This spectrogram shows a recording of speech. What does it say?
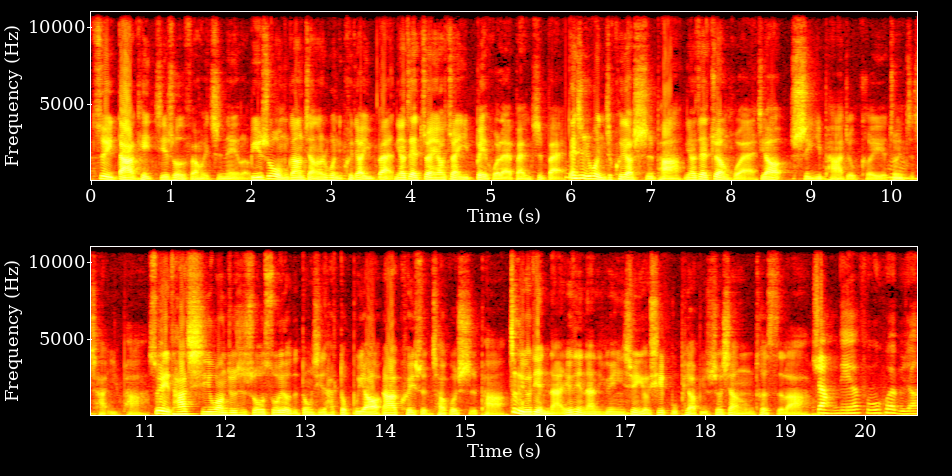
最大可以接受的范围之内了。比如说我们刚刚讲的，如果你亏掉一半，你要再赚，要赚一倍回来，百分之百。但是如果你是亏掉十趴，你要再赚回来，只要十一趴就可以，中间只差一趴。嗯。所以他希望就是说，所有的东西他都不要让他亏损超过十趴。这个有点难，有点难的原因是有些股票，比如说像特斯拉，涨跌幅会比较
